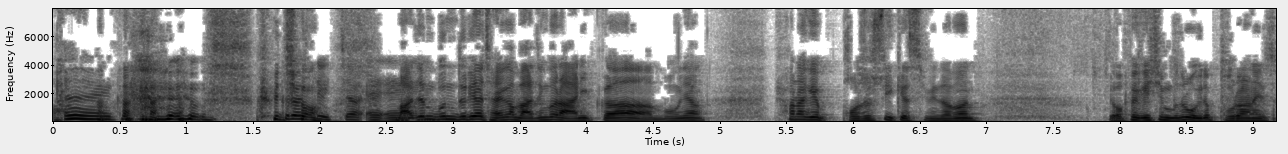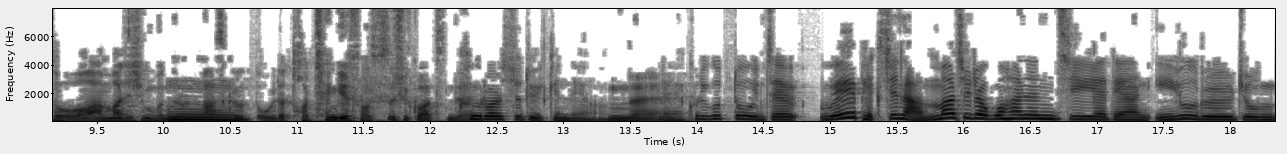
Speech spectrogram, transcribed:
네, 그렇죠. 에, 에. 맞은 분들이야 자기가 맞은 걸 아니까 뭐 그냥 편하게 벗을 수 있겠습니다만 옆에 계신 분들은 오히려 불안해서 안 맞으신 분들은 음. 마스크를 오히려 더 챙겨서 쓰실 것 같은데. 그럴 수도 있겠네요. 네. 네. 그리고 또 이제 왜 백신을 안 맞으려고 하는지에 대한 이유를 좀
